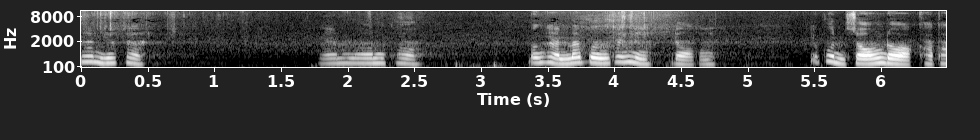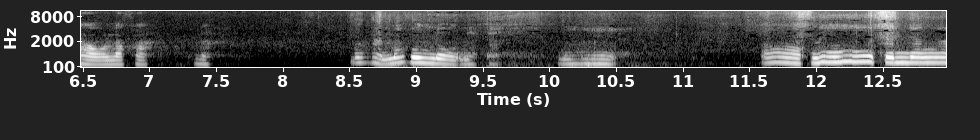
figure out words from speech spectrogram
งามอะค่ะงามงามค่ะเบิ่งหันมาเบิ่งทั้งนี้ดอกนี่ญี่ปุ่นสองดอกค่ะเท่าแล้วค่ะนะเบิ่งหันมาเบิ่งดอกนี่ค่ะนี่ดอกนี่เป็นยังไง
